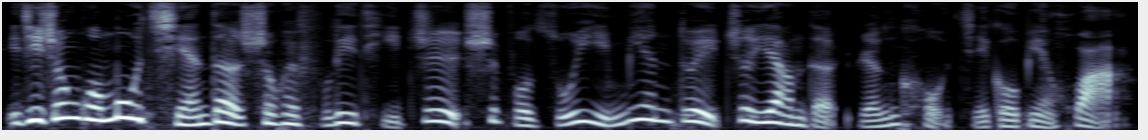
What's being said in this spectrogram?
以及中国目前的社会福利体制是否足以面对这样的人口结构变化。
